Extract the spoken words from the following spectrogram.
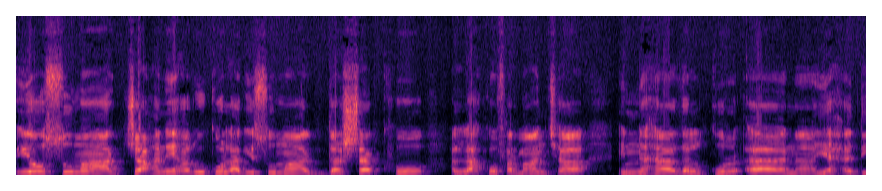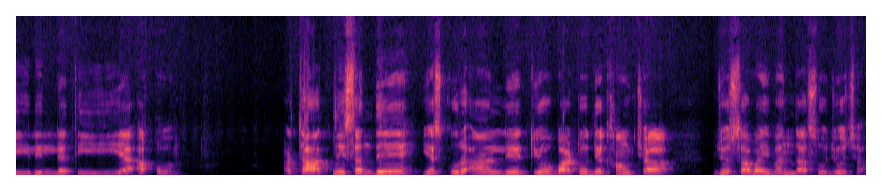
यो सुमार्ग चाहनेहरूको लागि सुमार्ग दर्शक हो अल्लाहको फरमान छ इन हादल कुरआन यहदी लिल्लती हिया अक़वम। अर्थात् निसन्देह यस कुरआनले त्यो बाटो देखाउँछ जो सबैभन्दा सोझो छ।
